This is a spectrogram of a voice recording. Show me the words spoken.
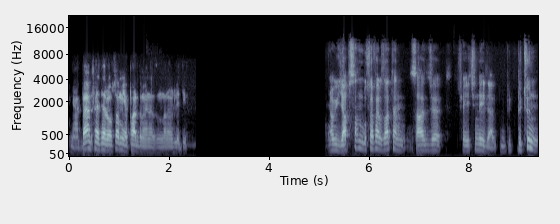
Yani ben Fetel olsam yapardım en azından öyle diyeyim. Abi yapsam bu sefer zaten sadece şey için değil ya. B- bütün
